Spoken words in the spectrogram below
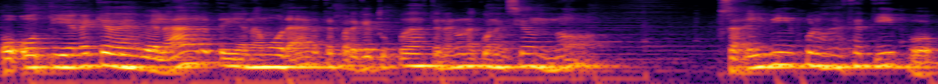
o, tiene que desvelarte y enamorarte para que tú puedas tener una conexión. No. O sea, hay vínculos de este tipo.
